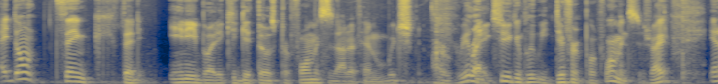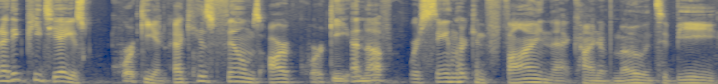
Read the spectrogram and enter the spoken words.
I don't think that anybody could get those performances out of him, which are really Right. two completely different performances, right? And I think PTA is quirky and like his films are quirky enough where Sandler can find that kind of mode to be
